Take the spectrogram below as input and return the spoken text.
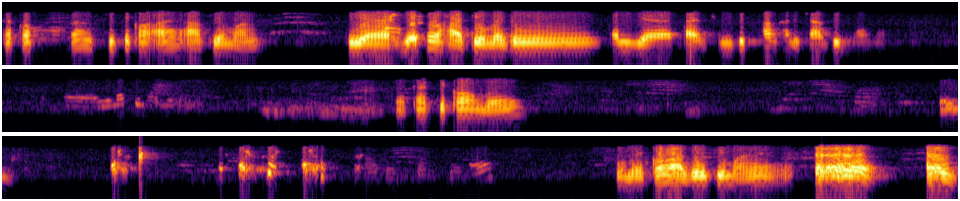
các con đang chỉ cho con ái à kia mà thì giờ tôi hỏi tiêu mà dùng cái giờ tại trung dịch thăng hay là trang là Là các cái con với mẹ có à dùng phim mà con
